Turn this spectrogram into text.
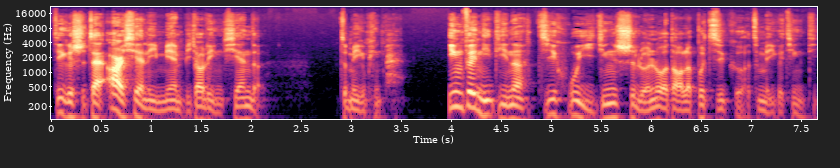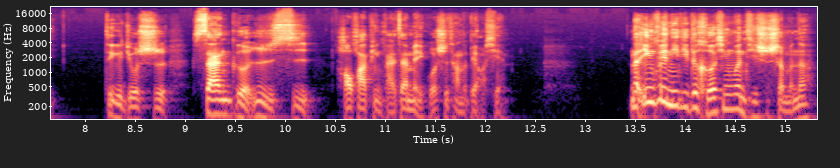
这个是在二线里面比较领先的。这么一个品牌，英菲尼迪呢，几乎已经是沦落到了不及格这么一个境地。这个就是三个日系豪华品牌在美国市场的表现。那英菲尼迪的核心问题是什么呢？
